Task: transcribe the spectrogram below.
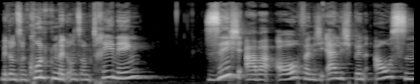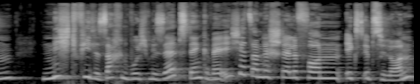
mit unseren Kunden, mit unserem Training, sehe ich aber auch, wenn ich ehrlich bin, außen nicht viele Sachen, wo ich mir selbst denke, wäre ich jetzt an der Stelle von XY,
